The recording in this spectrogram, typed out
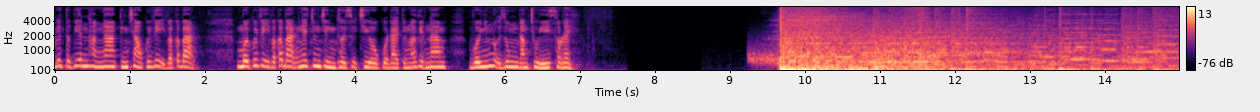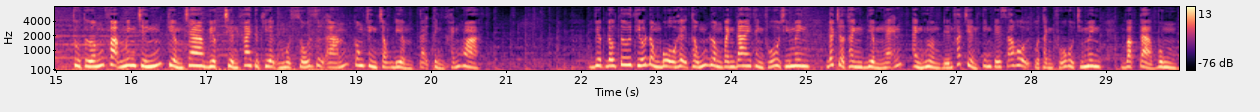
Biên tập viên Hằng Nga kính chào quý vị và các bạn. Mời quý vị và các bạn nghe chương trình Thời sự chiều của Đài Tiếng Nói Việt Nam với những nội dung đáng chú ý sau đây. Thủ tướng Phạm Minh Chính kiểm tra việc triển khai thực hiện một số dự án công trình trọng điểm tại tỉnh Khánh Hòa. Việc đầu tư thiếu đồng bộ hệ thống đường vành đai thành phố Hồ Chí Minh đã trở thành điểm nghẽn ảnh hưởng đến phát triển kinh tế xã hội của thành phố Hồ Chí Minh và cả vùng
